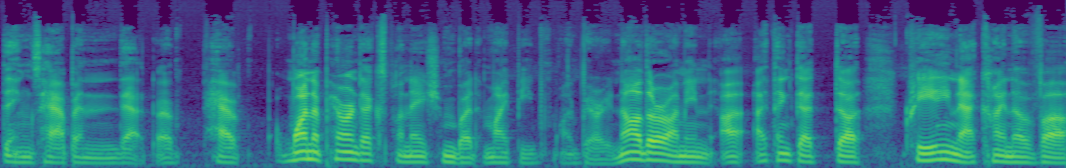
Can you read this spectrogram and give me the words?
Things happen that uh, have one apparent explanation, but it might be one very another. I mean, I, I think that uh, creating that kind of uh,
